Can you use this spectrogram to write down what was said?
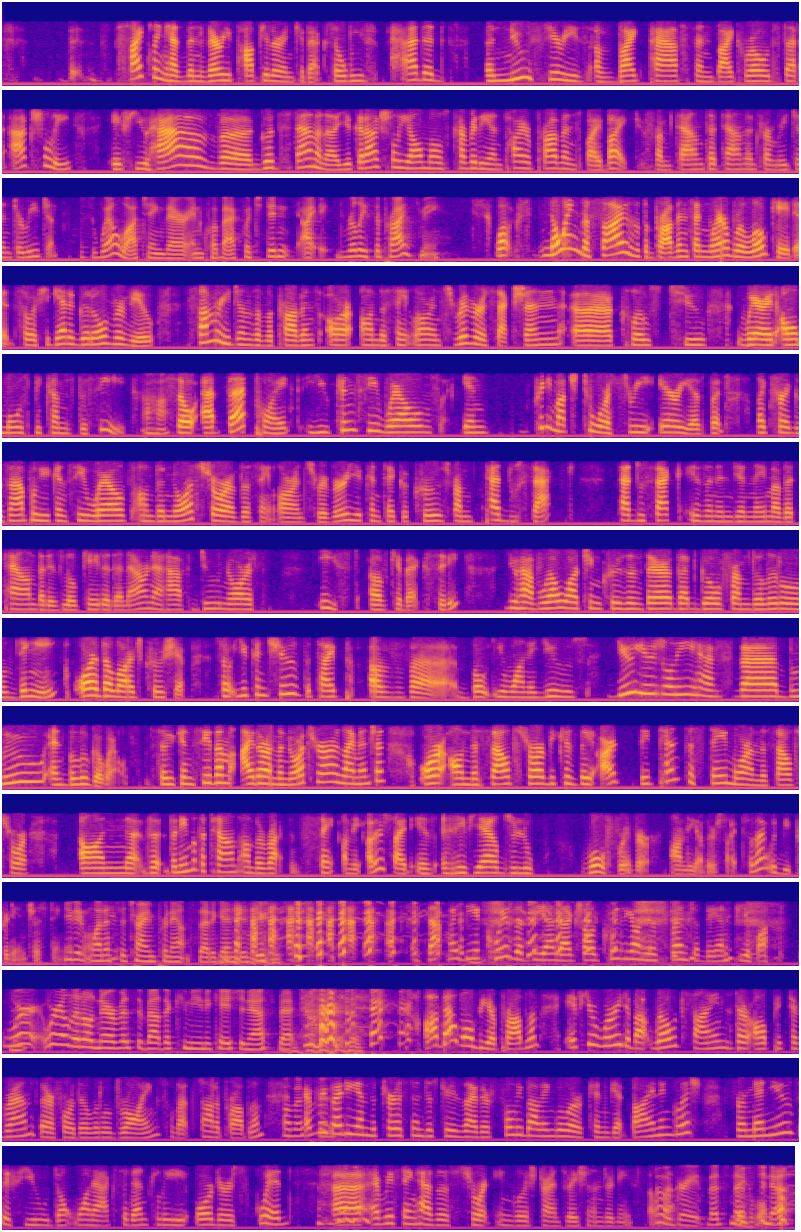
cycling has been very popular in Quebec. So we've added a new series of bike paths and bike roads that actually if you have uh, good stamina, you could actually almost cover the entire province by bike from town to town and from region to region. Whale watching there in Quebec, which didn't I really surprised me. Well, knowing the size of the province and where we're located, so if you get a good overview, some regions of the province are on the St. Lawrence River section, uh, close to where it almost becomes the sea. Uh-huh. So at that point, you can see whales in pretty much two or three areas. But, like, for example, you can see whales on the north shore of the St. Lawrence River. You can take a cruise from Tadoussac. Tadoussac is an Indian name of a town that is located an hour and a half due northeast of Quebec City. You have whale watching cruises there that go from the little dinghy or the large cruise ship. So you can choose the type of uh, boat you want to use. You usually have the blue and beluga whales. So you can see them either on the north shore, as I mentioned, or on the south shore because they are they tend to stay more on the south shore. On the the name of the town on the right, on the other side is Rivière du Loup. Wolf River on the other side. So that would be pretty interesting. You didn't want us to try and pronounce that again, did you? that might be a quiz at the end. Actually, I'll quiz you on your French at the end if you want. We're we're a little nervous about the communication aspect. oh, that won't be a problem. If you're worried about road signs, they're all pictograms, therefore they're little drawings, so that's not a problem. Oh, that's Everybody good. in the tourist industry is either fully bilingual or can get by in English. For menus, if you don't want to accidentally order squid, uh, everything has a short English translation underneath. So oh, that's great! That's nice visible. to know.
